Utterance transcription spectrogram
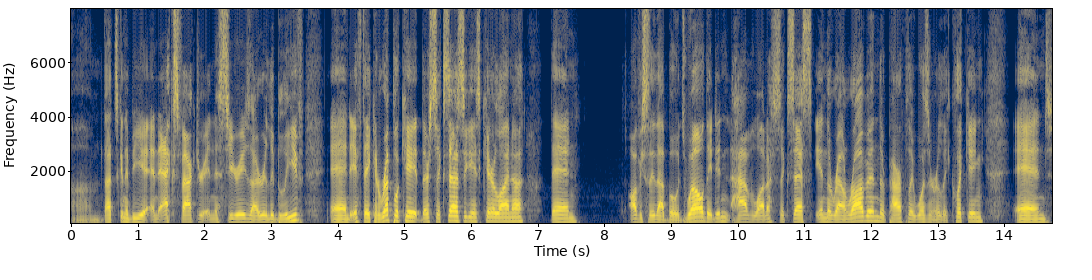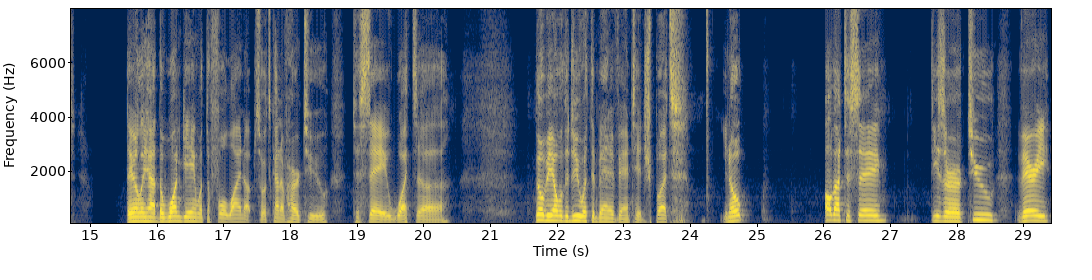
um, that's going to be an X factor in this series, I really believe. And if they can replicate their success against Carolina, then obviously that bodes well. They didn't have a lot of success in the round robin. Their power play wasn't really clicking. And they only had the one game with the full lineup. So it's kind of hard to to say what uh, they'll be able to do with the man advantage. But, you know, all that to say, these are two very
